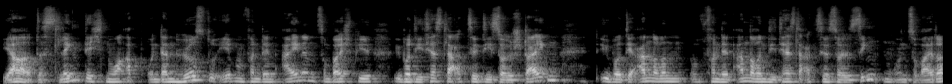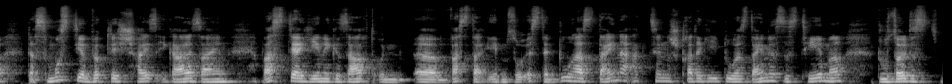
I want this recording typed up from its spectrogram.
ja, das lenkt dich nur ab. Und dann hörst du eben von den einen zum Beispiel über die Tesla-Aktie, die soll steigen, über die anderen, von den anderen, die Tesla-Aktie soll sinken und so weiter. Das muss dir wirklich scheißegal sein, was derjenige sagt und äh, was da eben so ist. Denn du hast deine Aktienstrategie, du hast deine Systeme, du solltest,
